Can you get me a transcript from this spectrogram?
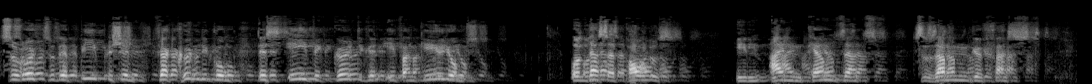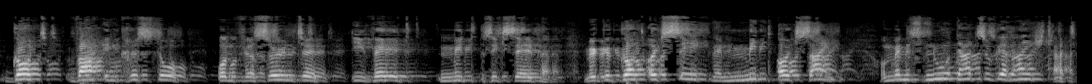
zurück zu der biblischen Verkündigung des ewig gültigen Evangeliums. Und das hat Paulus in einem Kernsatz zusammengefasst. Gott war in Christo und versöhnte die Welt mit sich selber. Möge Gott euch segnen, mit euch sein. Und wenn es nur dazu gereicht hat,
